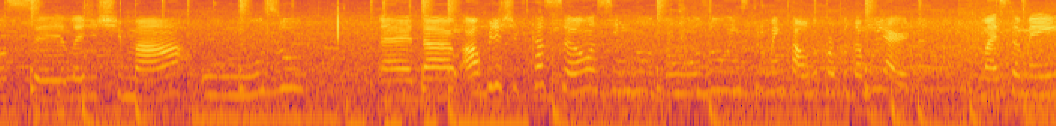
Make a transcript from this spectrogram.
você legitimar o uso, é, da a objetificação assim, do, do uso instrumental no corpo da mulher, né? Mas também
